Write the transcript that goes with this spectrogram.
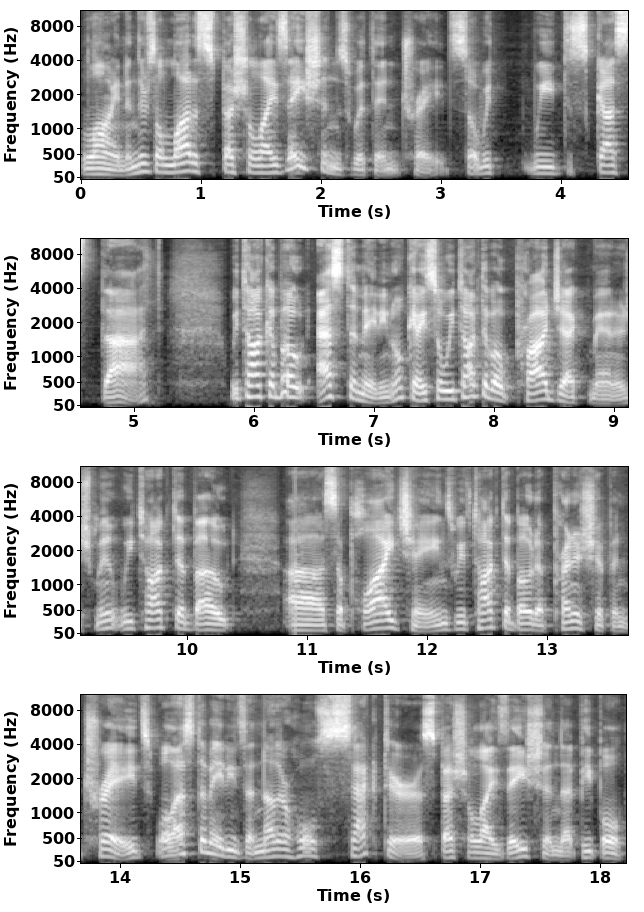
line? And there's a lot of specializations within trades. So we we discuss that. We talk about estimating. Okay, so we talked about project management. We talked about uh, supply chains. We've talked about apprenticeship and trades. Well, estimating is another whole sector, a specialization that people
